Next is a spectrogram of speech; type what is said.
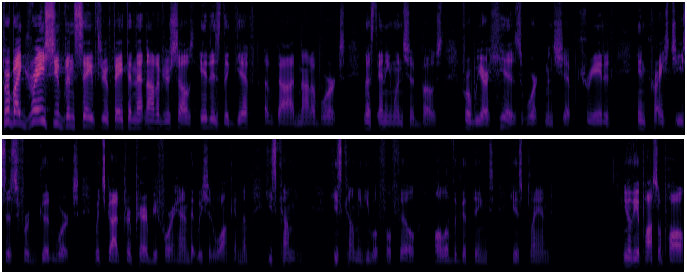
For by grace you've been saved through faith, and that not of yourselves. It is the gift of God, not of works, lest anyone should boast. For we are his workmanship, created in Christ Jesus for good works, which God prepared beforehand that we should walk in them. He's coming. He's coming. He will fulfill all of the good things he has planned. You know, the Apostle Paul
